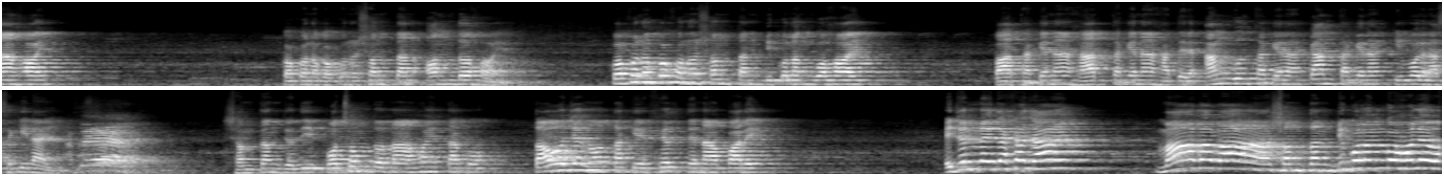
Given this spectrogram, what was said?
না হয়, কখনো কখনো সন্তান অন্ধ হয়। কখনো কখনো সন্তান বিকলাঙ্গ হয়। পা থাকে না হাত থাকে না হাতের আঙ্গুল থাকে না কান থাকে না কি বলেন আছে কি নাই? সন্তান যদি পছন্দ না হয় তাকে তাও যেন তাকে ফেলতে না পারে। এই জন্যই দেখা যায় মা বাবা সন্তান বিকলাঙ্গ হলেও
